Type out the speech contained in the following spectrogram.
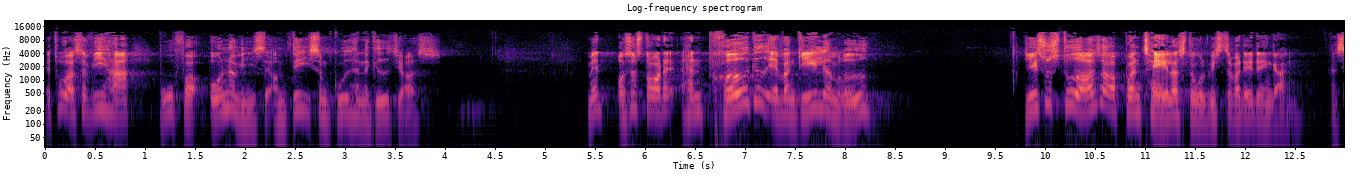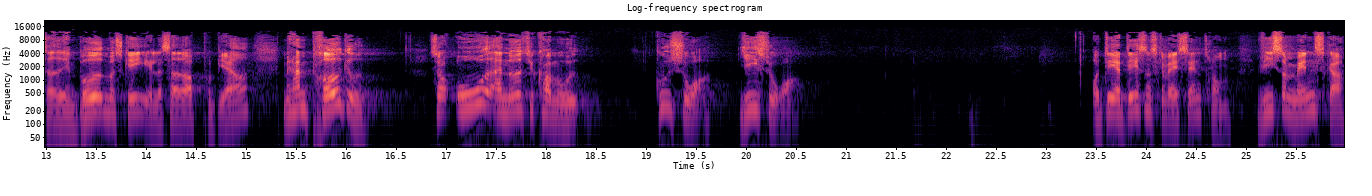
jeg tror også, at vi har brug for at undervise om det, som Gud han har givet til os. Men, og så står det, han prædikede evangeliet om riget. Jesus stod også op på en talerstol, hvis det var det dengang. Han sad i en båd måske, eller sad op på bjerget. Men han prædikede. Så ordet er nødt til at komme ud. Guds ord. Jesu ord. Og det er det, som skal være i centrum. Vi som mennesker,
